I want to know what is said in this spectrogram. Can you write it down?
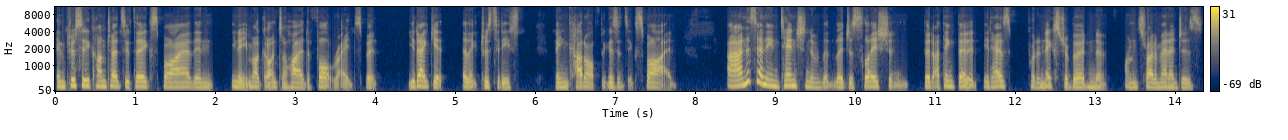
Electricity contracts, if they expire, then you know you might go into higher default rates, but you don't get electricity being cut off because it's expired. I understand the intention of the legislation, but I think that it, it has put an extra burden of, on strata managers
